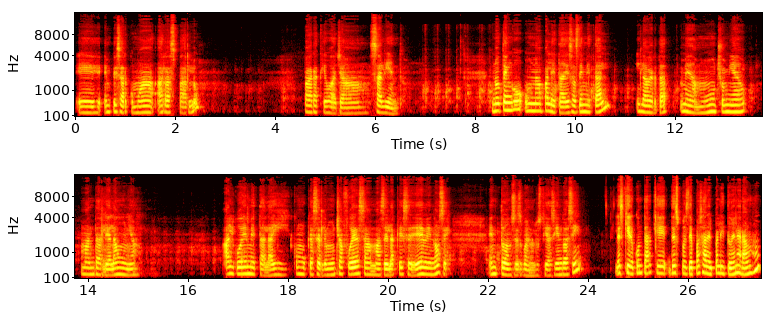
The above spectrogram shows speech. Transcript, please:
eh, empezar como a rasparlo para que vaya saliendo. No tengo una paleta de esas de metal y la verdad me da mucho miedo mandarle a la uña algo de metal ahí, como que hacerle mucha fuerza, más de la que se debe, no sé. Entonces, bueno, lo estoy haciendo así. Les quiero contar que después de pasar el palito de naranjo,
